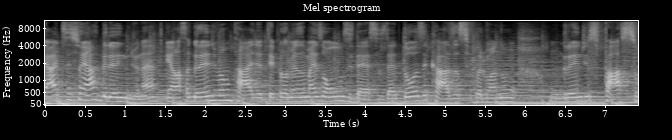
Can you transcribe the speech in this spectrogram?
E há de se sonhar grande, né? E a nossa grande vontade é ter pelo menos mais 11 dessas, né? 12 casas formando um, um grande espaço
